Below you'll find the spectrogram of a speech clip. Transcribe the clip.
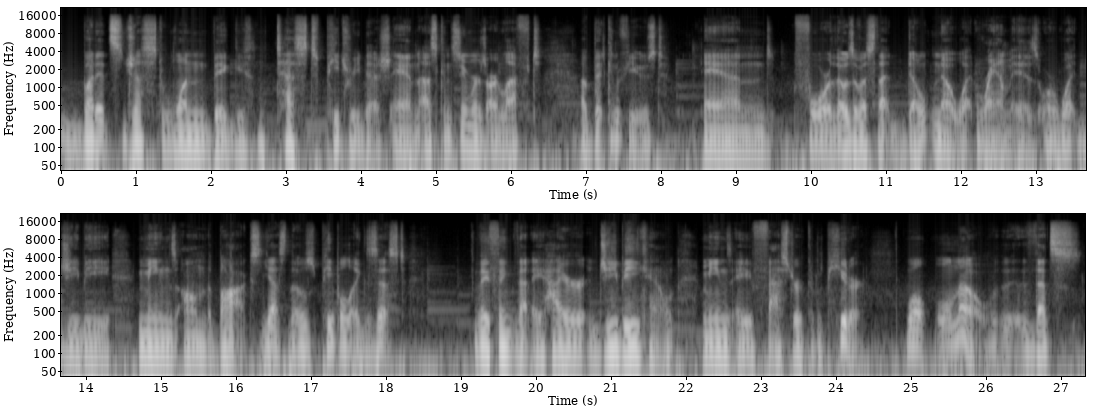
but it's just one big test petri dish, and us consumers are left a bit confused. And for those of us that don't know what RAM is or what GB means on the box, yes, those people exist. They think that a higher GB count means a faster computer. Well, well, no. That's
